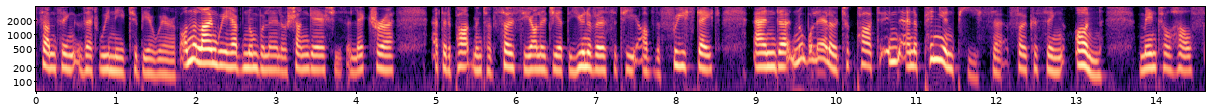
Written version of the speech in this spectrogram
something that we need to be aware of. On the line, we have Nombulelo Shange. She's a lecturer at the Department of Sociology at the University of the Free State. And uh, Nombulelo took part in an opinion piece uh, focusing on mental health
